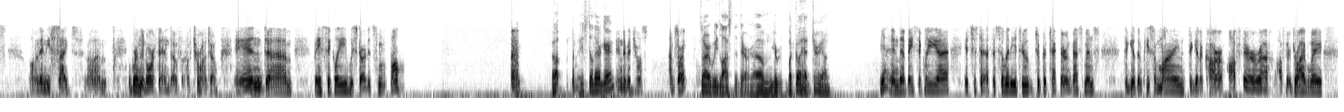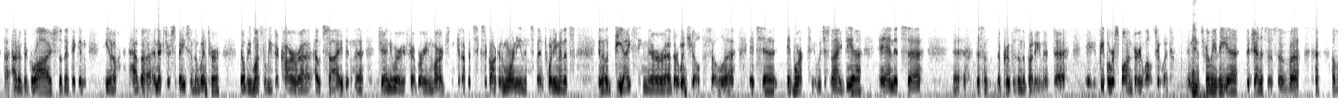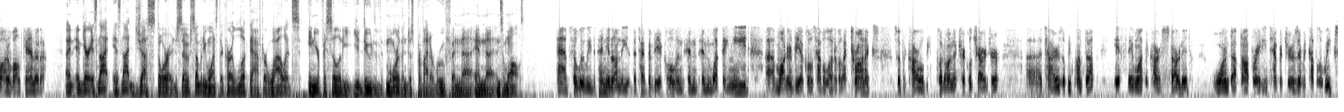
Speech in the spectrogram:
on any site. Um, we're in the north end of, of Toronto, and um, basically we started small. Uh, Oh, are you still there, Gary? individuals. I'm sorry. Sorry, we lost it there. Um, you're, but go ahead, carry on. Yeah, and uh, basically, uh, it's just a, a facility to to protect their investments, to give them peace of mind, to get a car off their uh, off their driveway, uh, out of their garage, so that they can, you know, have uh, an extra space in the winter. Nobody wants to leave their car uh, outside in uh, January, February, and March, and get up at six o'clock in the morning and spend twenty minutes, you know, de-icing their uh, their windshield. So uh, it's uh, it worked. It was just an idea, and it's. Uh, uh, listen, the proof is in the pudding. That uh, people respond very well to it, and, And- that's really the uh, the genesis of uh, of Autovault Canada. And, and Gary, it's not it's not just storage. So if somebody wants their car looked after while it's in your facility, you do more than just provide a roof and uh, and uh, and some walls. Absolutely, depending on the, the type of vehicle and, and, and what they need. Uh, modern vehicles have a lot of electronics, so the car will be put on a trickle charger. Uh, tires will be pumped up. If they want the car started, warmed up to operating temperatures every couple of weeks,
